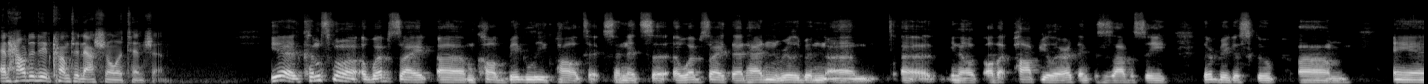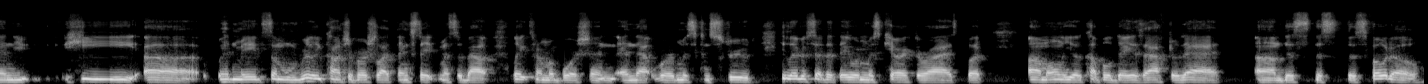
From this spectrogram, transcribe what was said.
and how did it come to national attention? Yeah, it comes from a, website um, called Big League Politics, and it's a, a website that hadn't really been, um, uh, you know, all that popular. I think this is obviously their biggest scoop. Um, and he uh, had made some really controversial, I think, statements about late-term abortion, and that were misconstrued. He later said that they were mischaracterized, but um, only a couple days after that, um, this this this photo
